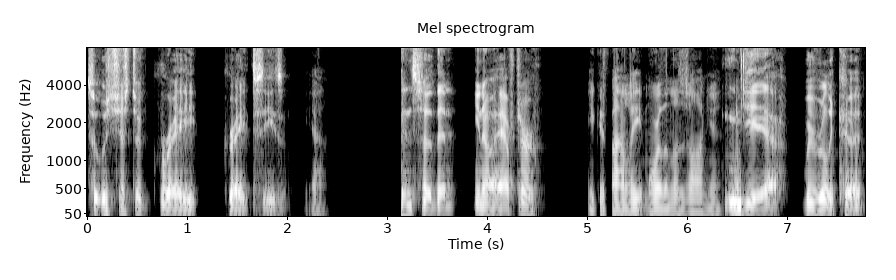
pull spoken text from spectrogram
so it was just a great, great season. yeah. And so then, you know, after, You could finally eat more than lasagna. yeah, we really could.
